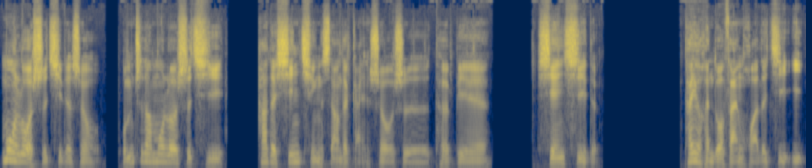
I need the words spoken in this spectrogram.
没落时期的时候，我们知道没落时期他的心情上的感受是特别纤细的。他有很多繁华的记忆，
